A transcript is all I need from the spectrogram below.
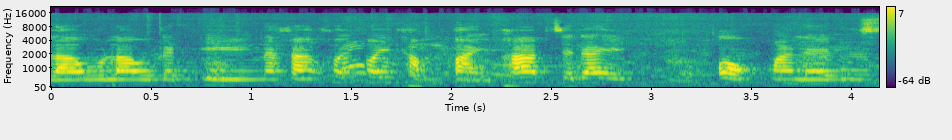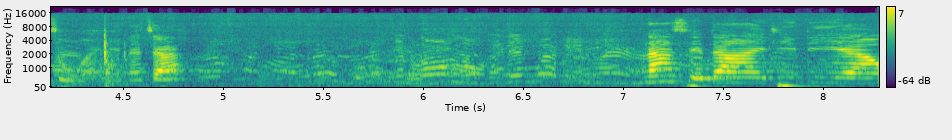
เราเรากันเองนะคะ ค่อยๆทำไปภาพจะได้ออกมาแลดูสวยนะจ๊ะ น่าเสียดายทีเดียว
